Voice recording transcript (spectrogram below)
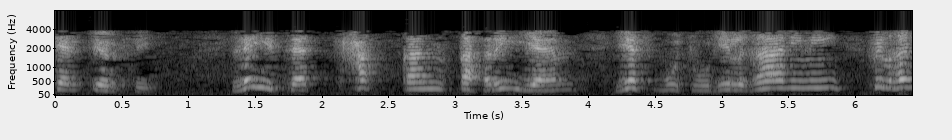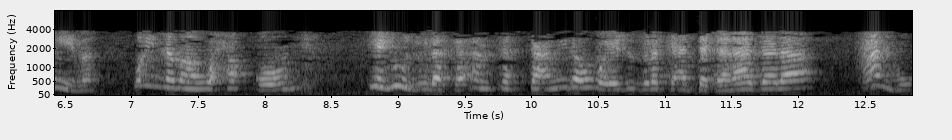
كالإرث ليست حقا قهريا يثبت للغانم في الغنيمة وإنما هو حق يجوز لك أن تستعمله ويجوز لك أن تتنازل عنه.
